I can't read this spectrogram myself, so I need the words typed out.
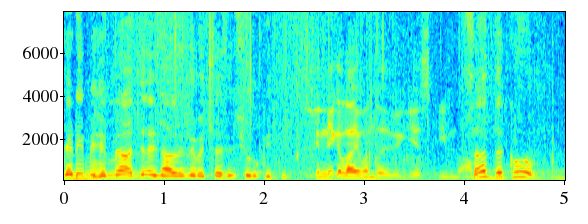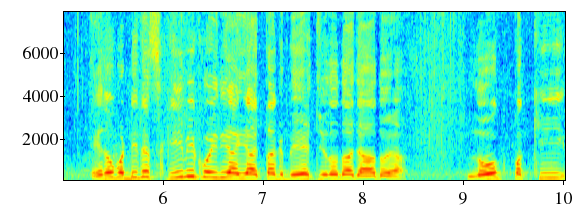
ਜਿਹੜੀ ਮੁਹਿੰਮ ਹੈ ਅੱਜ ਨਾਲੇ ਦੇ ਵਿੱਚ ਅਸੀਂ ਸ਼ੁਰੂ ਕੀਤੀ। ਕਿੰਨੀ ਕੁ ਲਾਹੇਵੰਦ ਹੋਏਗੀ ਇਹ ਸਕੀਮ ਸਰ ਦੇਖੋ ਇਹਦੋਂ ਵੱਡੀ ਤਾਂ ਸਕੀਮ ਹੀ ਕੋਈ ਨਹੀਂ ਆਈ ਅੱਜ ਤੱਕ ਦੇਸ਼ ਜਦੋਂ ਦਾ ਆਜ਼ਾਦ ਹੋਇਆ ਲੋਕ ਪੱਖੀ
